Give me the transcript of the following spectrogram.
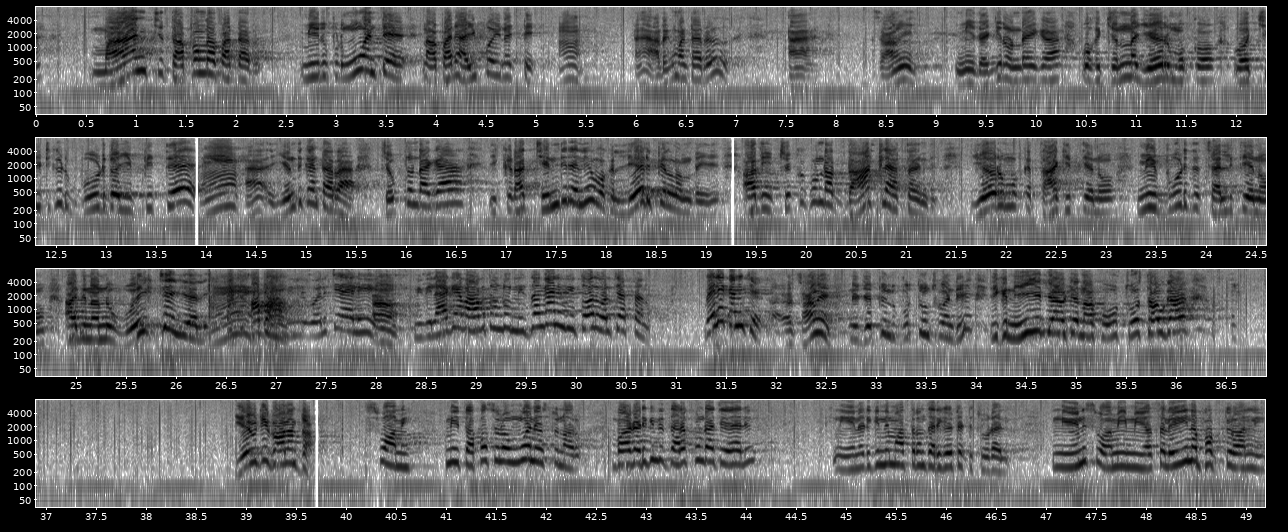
మంచి తపంలో పడ్డారు. మీరు ఇప్పుడు ఊ అంటే నా పని అయిపోయినట్టే. అడగమంటారు? స్వామి మీ దగ్గర ఉండయిగా ఒక చిన్న ఏరు ముక్కో ఓ చిటికిడి బూడిదో ఇప్పిస్తే ఎందుకంటారా? చెప్తుండగా ఇక్కడ చందిరని ఒక లేడి పిల్ల ఉంది. అది చిక్కకుండా దాట్లేస్తుంది ఏరు ముక్క తాకితేనో మీ బూడిద చల్లితేనో అది నన్ను అబ్బా! నిన్ను ఒలిచేయాలి. ఆ. నువ్వు ఇలాగే వాగుతుండు నిజంగానే నీ తోలు ఒలిచేస్తాను. వెళ్ళి కనిచే. స్వామి నేను చెప్పింది గుర్తుంచుకోండి. ఇక నీ ఏమిటో నాకు చూస్తావుగా? ఏమిటి కావాలంట స్వామి నీ తపస్సులో అనేస్తున్నారు వాడు అడిగింది జరగకుండా చేయాలి? నేను అడిగింది మాత్రం జరిగేటట్టు చూడాలి. నేను స్వామి మీ అసలైన భక్తురాల్ని.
